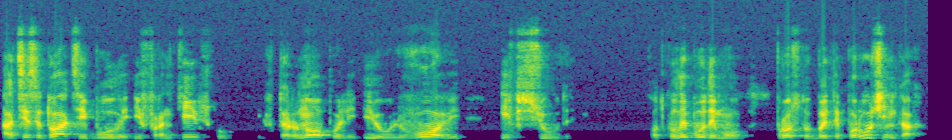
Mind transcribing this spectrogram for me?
А ці ситуації були і в Франківську, і в Тернополі, і у Львові, і всюди. От коли будемо просто бити по рученьках,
